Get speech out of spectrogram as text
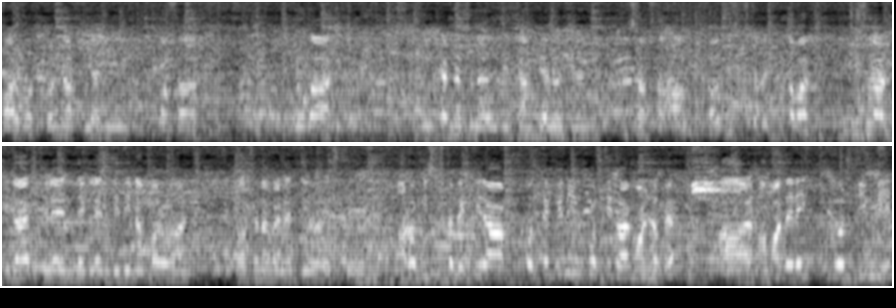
পার্বতকন্যা পিয়ালি বসাক যোগা ইন্টারন্যাশনাল যে চ্যাম্পিয়ন হয়েছিলেন ঈশা সাহা, সব বিশিষ্ট ব্যক্তি আবার চুচুড়ার বিধায়ক ছিলেন, দেখলেন দিদি নাম্বার ওয়ান রচনা ব্যানার্জিও এসছে। আরও বিশিষ্ট ব্যক্তিরা প্রত্যেক দিনই উপস্থিত হয় মণ্ডপে। আর আমাদের এই পুজোর তিন দিন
